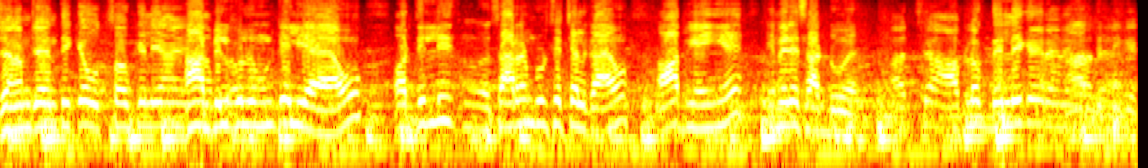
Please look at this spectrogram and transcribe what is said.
जन्म जयंती के उत्सव के लिए आए हाँ बिल्कुल उनके लिए आया हूँ और दिल्ली सहारनपुर से चल के आया हूँ। आप यही हैं ये मेरे साडू हैं। अच्छा आप लोग दिल्ली के ही रहने हाँ, वाले दिल्ली के।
